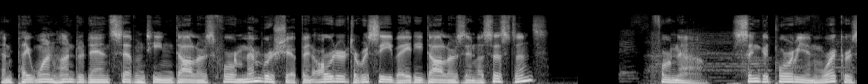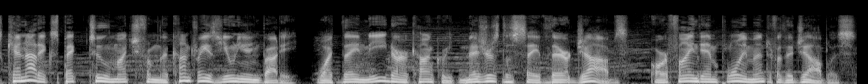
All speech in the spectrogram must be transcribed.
and pay $117 for membership in order to receive $80 in assistance? For now, Singaporean workers cannot expect too much from the country's union body. What they need are concrete measures to save their jobs or find employment for the jobless.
